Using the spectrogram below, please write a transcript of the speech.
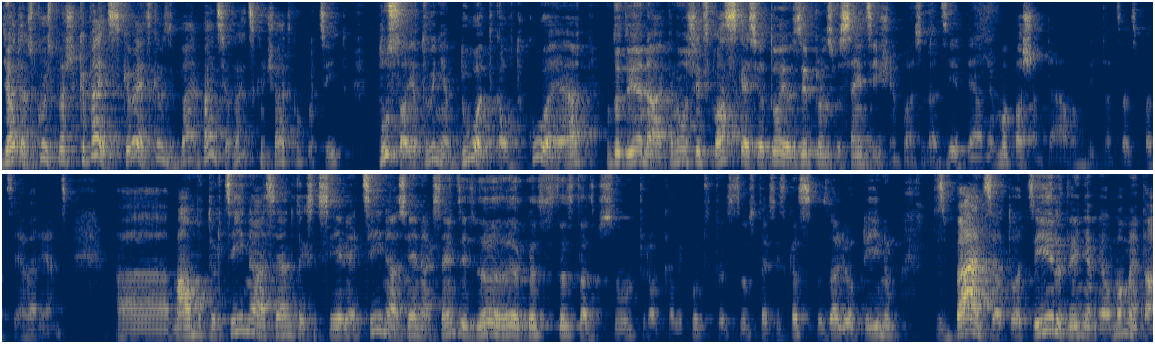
Jautājums, kurš pašā, kāpēc? Kāpēc? kāpēc? Bērns jau redz, ka viņš ēd kaut ko citu. Plus, ja tu viņam dod kaut ko, ja, tad ienāk, nu, šis klasiskais, jo to jau zina, protams, par sensīšiem pārsvarā dzird, jā, un man pašam tēvam bija tāds, tāds pats jā, variants. Uh, mamma tur cīnās, ja nu, teiksim, sieviete cīnās, ienāk sensīts, kas tas tāds sūta, rakali, ko tas uztaisīs, kas tas zaļo brīnumu. Tas bērns jau to dzird, viņam jau momentā,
